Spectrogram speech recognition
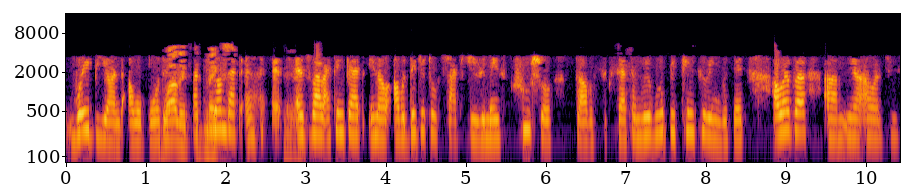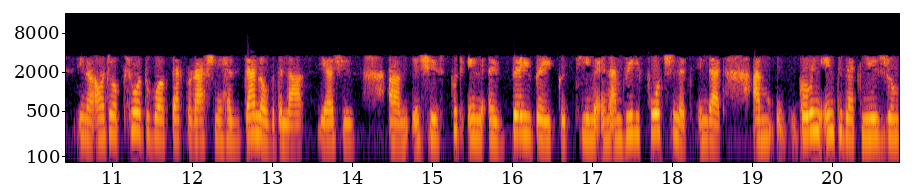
way beyond our borders. Well, it, but it beyond makes, that uh, yeah. as well, I think that, you know, our digital strategy remains crucial to our success and we will be tinkering with it. However, um, you know, I want to, you know, I want to applaud the work that Verashni has done over the last year. She's, um, she's put in a very, very good team and I'm really fortunate in that I'm going into that newsroom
